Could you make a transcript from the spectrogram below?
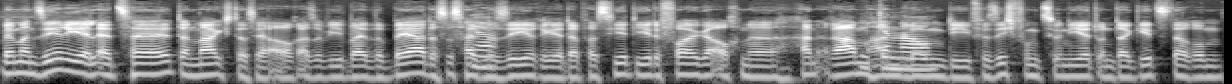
wenn man seriell erzählt, dann mag ich das ja auch. Also wie bei The Bear, das ist halt Ja. eine Serie. Da passiert jede Folge auch eine Han Rahmenhandlung, Genau. die für sich funktioniert. Und da geht es darum,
